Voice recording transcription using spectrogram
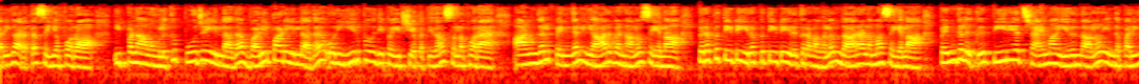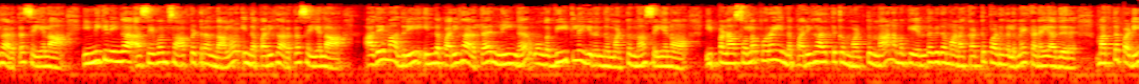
பரிகாரத்தை செய்ய போறோம். இப்ப நான் உங்களுக்கு பூஜை இல்லாத வழிபாடு இல்லாத ஒரு ஈர்ப்பு விதி பயிற்சியை பத்தி தான் சொல்ல போறேன். ஆண்கள் பெண்கள் யார் வேணாலும் செய்யலாம். பிறப்பு தீட்டு இறப்பு தீட்டு இருக்கிறவங்களும் தாராளம் செய்யலாம். பெண்களுக்கு பீரியட்ஸ் டைமா இருந்தாலும் இந்த பரிகாரத்தை செய்யலாம். இன்னைக்கு நீங்க அசைவம் சாப்பிட்டு இருந்தாலும் இந்த பரிகாரத்தை செய்யலாம். அதே மாதிரி இந்த பரிகாரத்தை நீங்க உங்க வீட்டுல இருந்து மட்டும்தான் செய்யணும். இப்ப நான் சொல்ல போற இந்த பரிகாரத்துக்கு மட்டும்தான் நமக்கு எந்த விதமான கட்டுப்பாடுகளுமே கிடையாது. மத்தபடி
